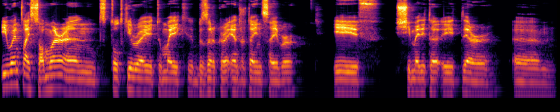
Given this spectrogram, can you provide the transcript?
he went like somewhere and told Kirei to make Berserker entertain Saber if she made it, it there um,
